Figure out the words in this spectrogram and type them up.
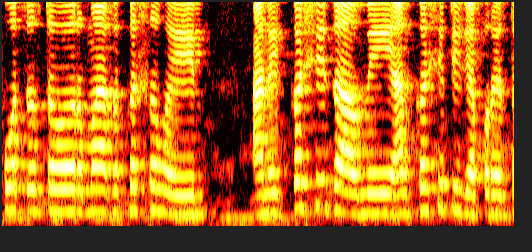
पोचस तर माझं कसं होईल? आणि कशी जाव मी आणि कशी तिच्यापर्यंत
